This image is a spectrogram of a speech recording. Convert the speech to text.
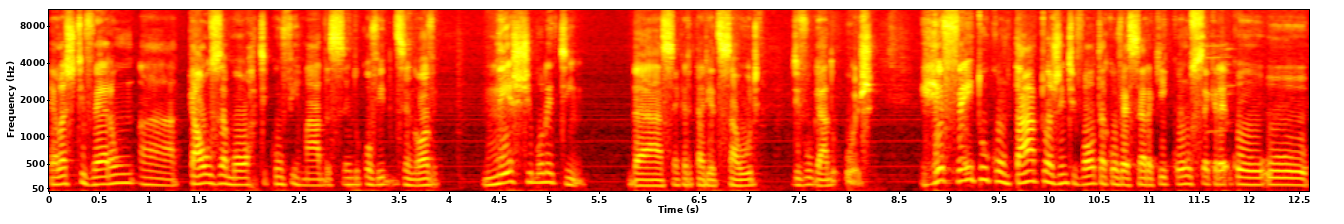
elas tiveram a causa morte confirmada sendo Covid-19 neste boletim da Secretaria de Saúde, divulgado hoje. Refeito o contato, a gente volta a conversar aqui com o, secre... com o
